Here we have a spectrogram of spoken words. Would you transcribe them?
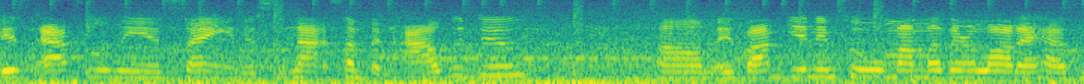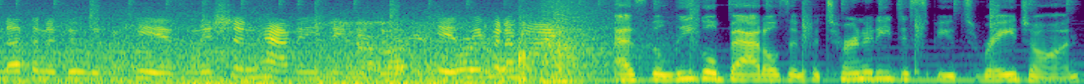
It's absolutely insane. It's not something I would do. Um, if I'm getting into it with my mother-in-law, that has nothing to do with the kids, and it shouldn't have anything to do with the kids. Even if I As the legal battles and paternity disputes rage on,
